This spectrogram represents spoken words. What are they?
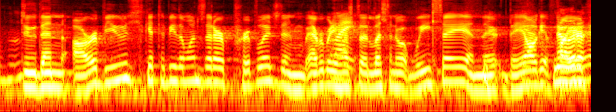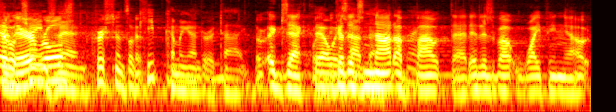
Mm-hmm. Do then our views get to be the ones that are privileged, and everybody has to listen to what we say, and they're- they Yeah. all get No, fired it'll, for it'll their change roles? then. Christians will uh, keep coming under attack. Exactly, because it's have that. not Right. about that. It is about wiping out,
